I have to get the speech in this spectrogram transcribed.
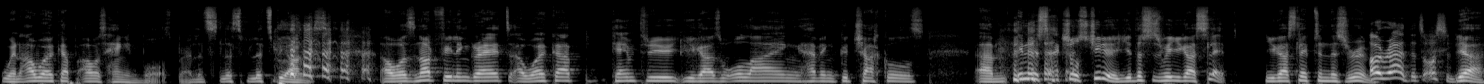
when I woke up, I was hanging balls, bro. Let's let's let's be honest. I was not feeling great. I woke up, came through. You guys were all lying, having good chuckles. Um, in this actual studio, you, this is where you guys slept. You guys slept in this room. Oh, rad! That's awesome. Dude. Yeah.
